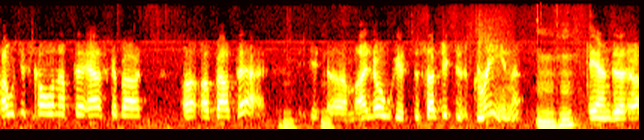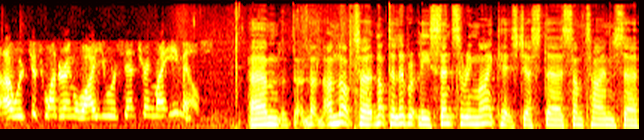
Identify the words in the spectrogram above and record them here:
I was just calling up to ask about uh, about that. Um, I know it, the subject is green, Mm-hmm. and uh, I was just wondering why you were censoring my emails. Um, I'm not uh, not deliberately censoring Mike. It's just uh, sometimes uh,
